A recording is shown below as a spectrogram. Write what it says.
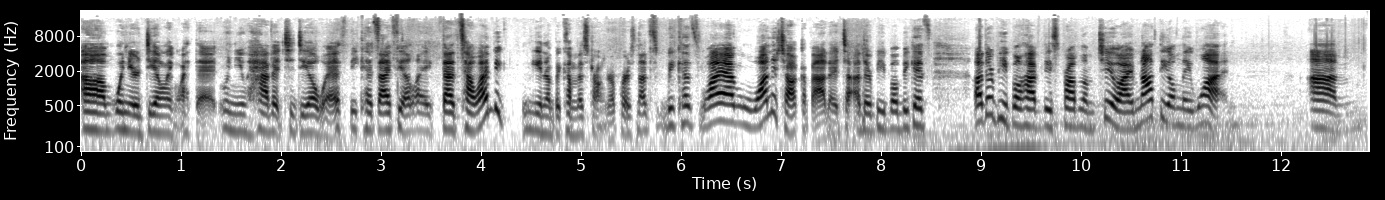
um, when you're dealing with it, when you have it to deal with, because I feel like that's how I, be, you know, become a stronger person. That's because why I want to talk about it to other people because other people have this problem too. I'm not the only one. Um,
